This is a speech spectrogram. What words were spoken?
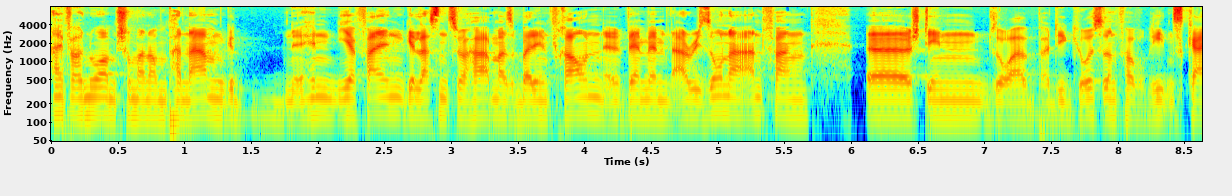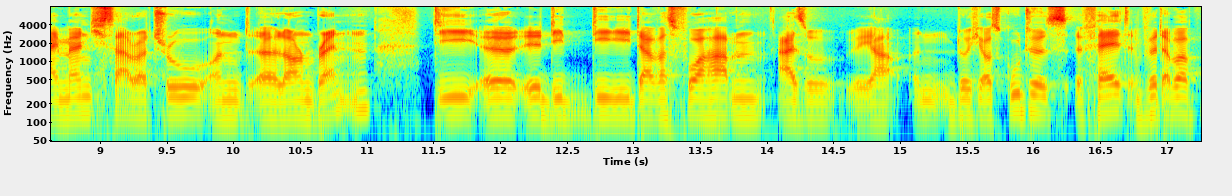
Einfach nur, um schon mal noch ein paar Namen hin hier fallen gelassen zu haben. Also bei den Frauen, äh, wenn wir mit Arizona anfangen, äh, stehen so die größeren Favoriten Sky Mönch, Sarah True und äh, Lauren Brandon, die, äh, die, die da was vorhaben. Also ja, ein durchaus gutes Feld, wird aber,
